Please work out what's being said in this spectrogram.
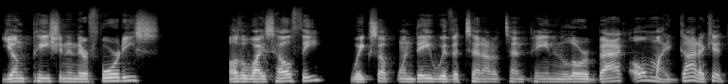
young patient in their 40s, otherwise healthy, wakes up one day with a 10 out of 10 pain in the lower back. Oh my God, I can't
